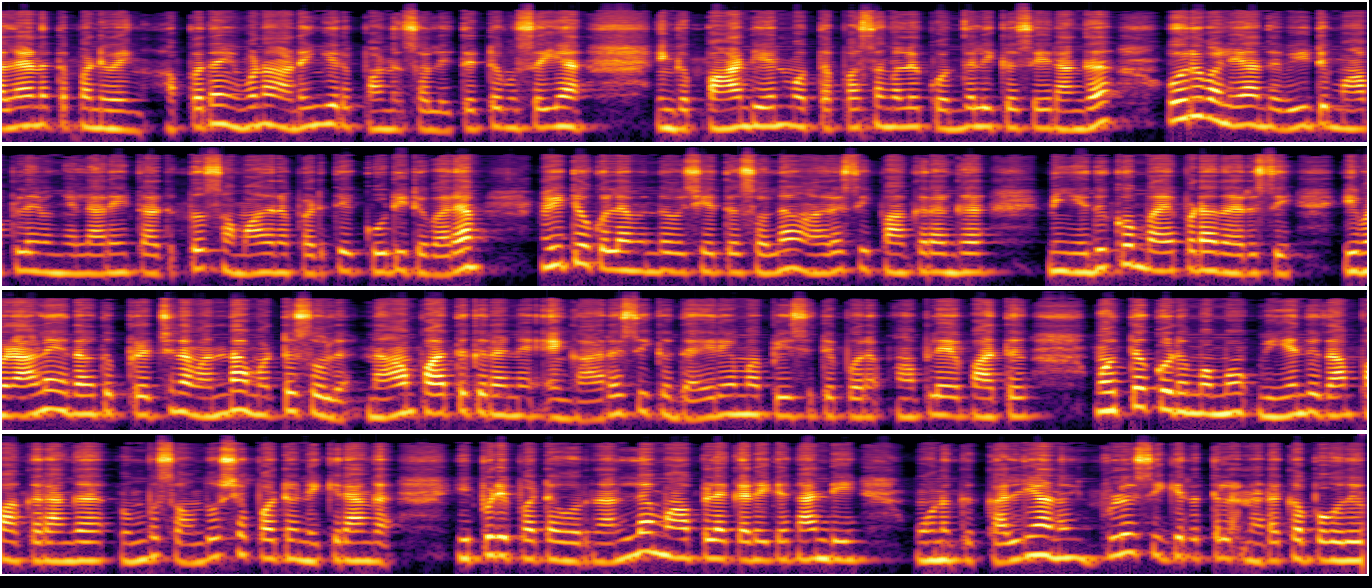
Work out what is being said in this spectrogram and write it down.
கல்யாணத்தை பண்ணுவேங்க அப்பதான் இவனும் அடங்கியிருப்பான்னு சொல்லி திட்டம் செய்ய இங்க பாண்டியன் மொத்த பசங்களும் கொந்தளிக்க செய்கிறாங்க ஒரு வழியா அந்த வீட்டு மாப்பிள்ளை இவங்க எல்லாரையும் தடுத்து சமாதானப்படுத்தி கூட்டிட்டு வர வீட்டுக்குள்ள வந்த விஷயத்த சொல்ல அரசி பாக்குறாங்க. நீ எதுக்கும் பயப்படாத அரிசி. இவனால ஏதாவது பிரச்சனை வந்தா மட்டும் சொல்லு. நான் பாத்துக்கிறேன்னு. எங்க அரசிக்கு தைரியமா பேசிட்டு போற மாப்பிள்ளைய பார்த்து மொத்த குடும்பமும் வியந்து தான் பாக்குறாங்க. ரொம்ப சந்தோஷப்பட்டு நிக்கிறாங்க. இப்படிப்பட்ட ஒரு நல்ல மாப்பிள்ளை கிடைக்க தாண்டி உனக்கு கல்யாணம் இவ்வளவு சீக்கிரத்துல நடக்க போகுது.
